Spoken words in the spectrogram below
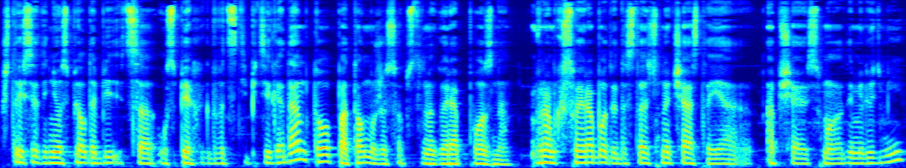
что если ты не успел добиться успеха к 25 годам, то потом уже, собственно говоря, поздно. В рамках своей работы достаточно часто я общаюсь с молодыми людьми,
